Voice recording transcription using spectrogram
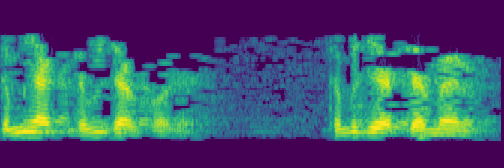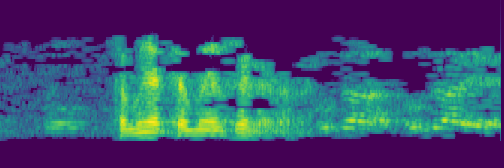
ဓမိယဓမိတခေါ်တယ်ဓမိတဓမ္မဲလို့ဓမိယဓမ္မဲဖြစ်လာတာဘုရားဘုရားရဲ့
